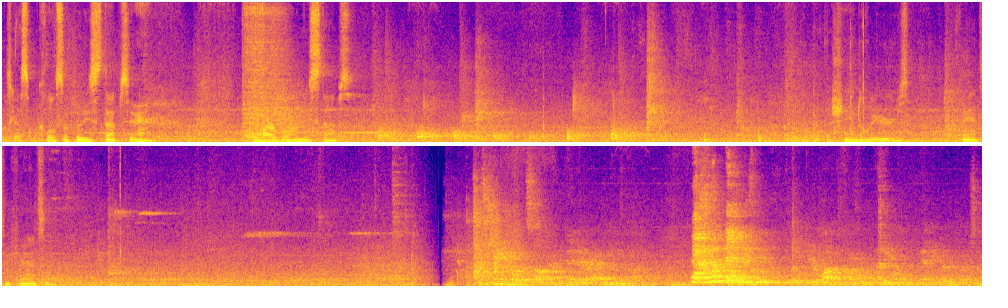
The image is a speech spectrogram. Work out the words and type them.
Let's get some close up of these steps here. Marble on these steps. Got the chandeliers. Fancy, fancy. You're allowed to come anyone, any other person,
